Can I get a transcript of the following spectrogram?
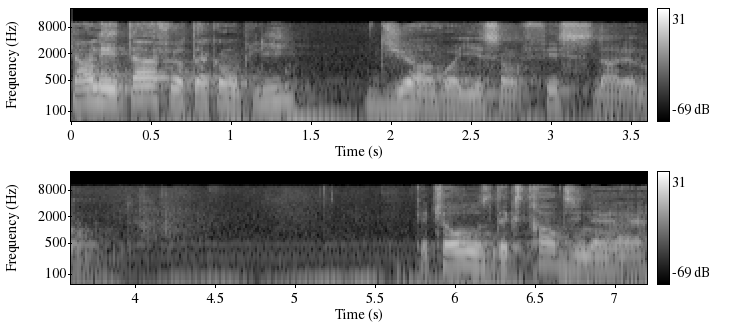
Quand les temps furent accomplis, Dieu a envoyé son Fils dans le monde. Quelque chose d'extraordinaire,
